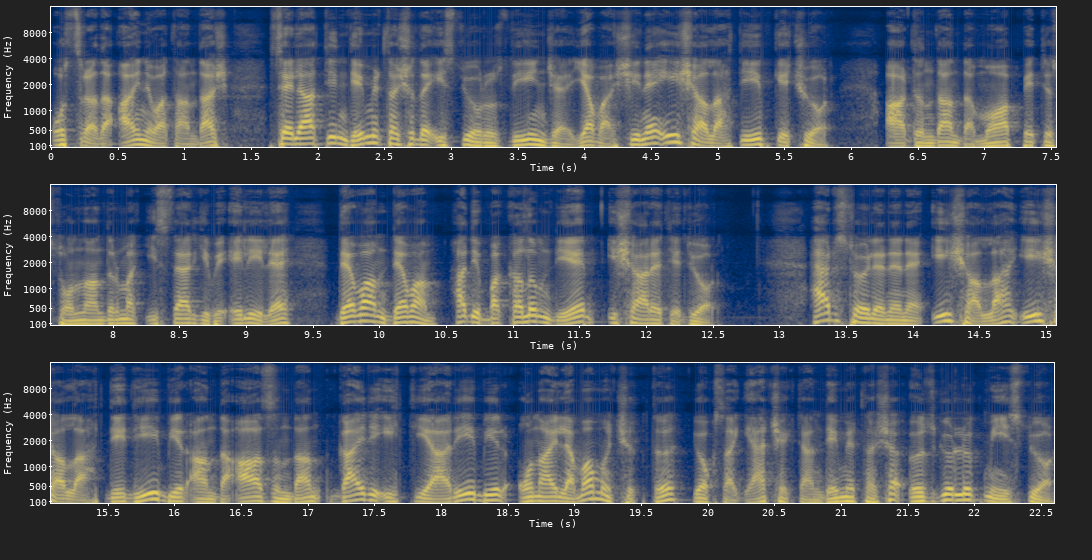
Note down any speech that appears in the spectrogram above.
O sırada aynı vatandaş Selahattin Demirtaş'ı da istiyoruz deyince yavaş yine inşallah deyip geçiyor. Ardından da muhabbeti sonlandırmak ister gibi eliyle devam devam hadi bakalım diye işaret ediyor. Her söylenene inşallah inşallah dediği bir anda ağzından gayri ihtiyari bir onaylama mı çıktı yoksa gerçekten Demirtaş'a özgürlük mü istiyor?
